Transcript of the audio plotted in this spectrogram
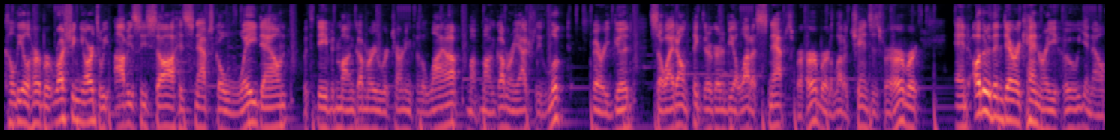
Khalil Herbert rushing yards. We obviously saw his snaps go way down with David Montgomery returning to the lineup. Montgomery actually looked very good, so I don't think there are going to be a lot of snaps for Herbert, a lot of chances for Herbert. And other than Derrick Henry, who, you know,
